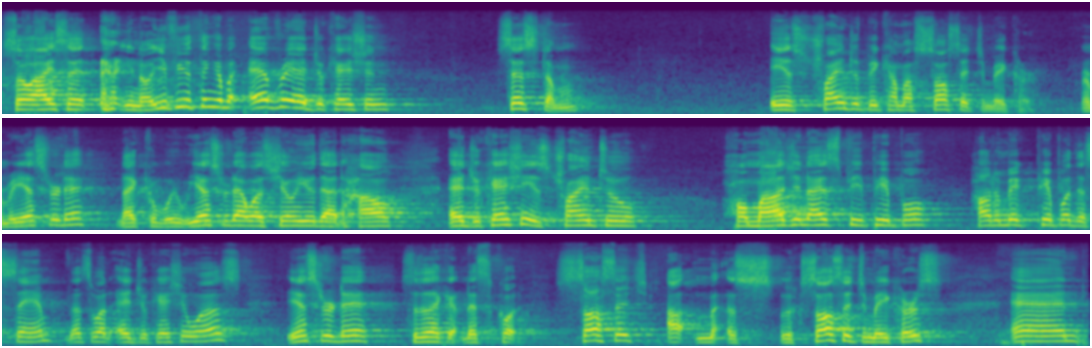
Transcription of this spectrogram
So I said, you know, if you think about every education system is trying to become a sausage maker. Remember yesterday? Like yesterday I was showing you that how education is trying to homogenize people, how to make people the same. That's what education was yesterday. So like, let's call sausage, uh, sausage makers. And,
